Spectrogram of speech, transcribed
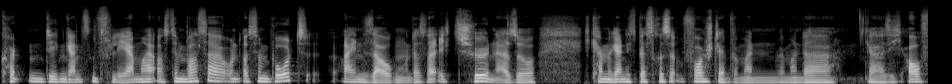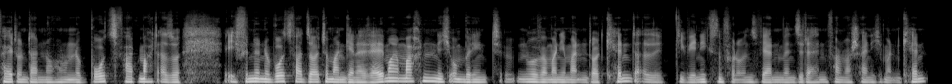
konnten den ganzen Flair mal aus dem Wasser und aus dem Boot einsaugen. Und das war echt schön. Also ich kann mir gar nichts Besseres vorstellen, wenn man, wenn man da ja, sich aufhält und dann noch eine Bootsfahrt macht. Also ich finde, eine Bootsfahrt sollte man generell mal machen, nicht unbedingt nur, wenn man jemanden dort kennt. Also die wenigsten von uns werden, wenn sie da hinfahren, wahrscheinlich jemanden kennen.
